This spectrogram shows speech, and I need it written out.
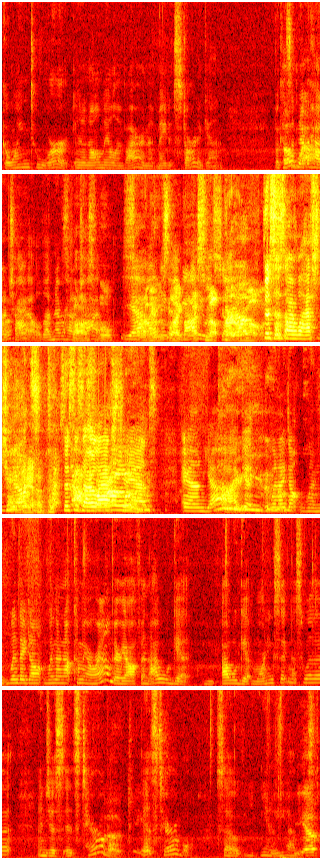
going to work in an all male environment made it start again. Because Oh, I've never wow, had a okay. child. I've never It's had possible. a child. Yeah, Somebody I was think like, my I body smell was just- pheromones. This is our last chance. Yeah. This is our last chance. And yeah, I get when I don't when when they don't when they're not coming around very often, I will get I will get morning sickness with it, and just it's terrible. Oh, it's terrible. So you know you have. Yep.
